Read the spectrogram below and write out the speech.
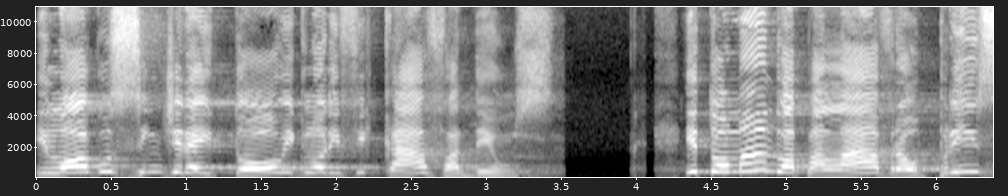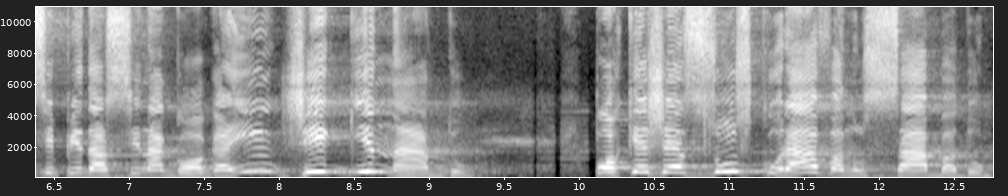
e logo se endireitou e glorificava a Deus. E tomando a palavra, o príncipe da sinagoga, indignado, porque Jesus curava no sábado,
